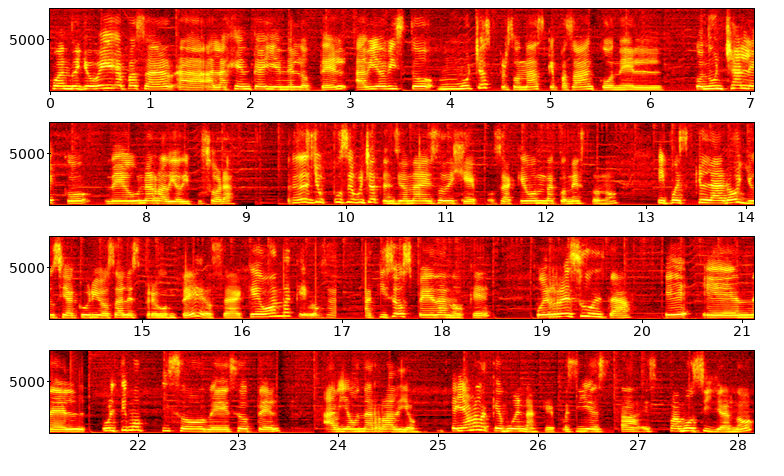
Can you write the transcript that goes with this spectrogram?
cuando yo veía pasar a, a, la gente ahí en el hotel, había visto muchas personas que pasaban con, el, con un chaleco de una radiodifusora. Entonces yo puse mucha atención a eso, dije, o sea, ¿qué onda con esto, no? Y pues claro, yo sea curiosa les pregunté, o sea, ¿qué onda? ¿Qué, o sea, ¿aquí se hospedan o qué? Pues resulta que en el último piso de ese hotel había una radio. Se llama La Qué Buena, que pues sí está, es famosilla, ¿no?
